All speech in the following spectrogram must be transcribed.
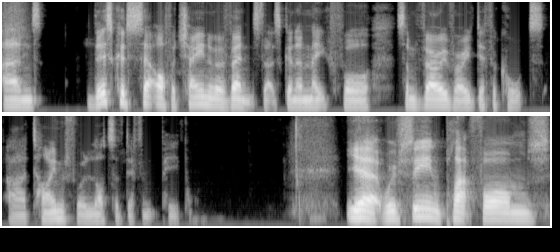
And this could set off a chain of events that's going to make for some very very difficult uh, times for lots of different people. Yeah we've seen platforms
